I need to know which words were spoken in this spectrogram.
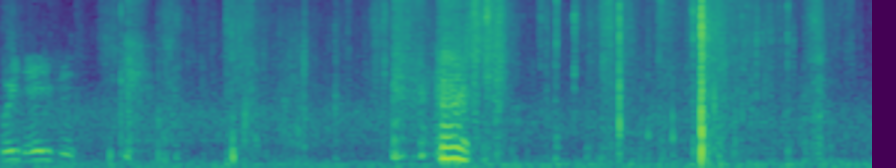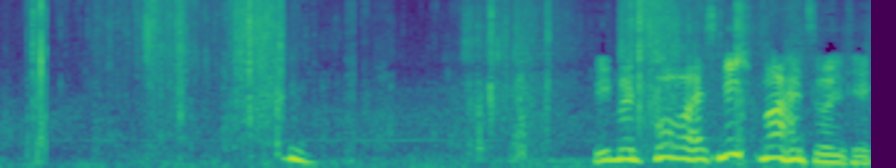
Goed even. Wie man sowas nicht machen sollte.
